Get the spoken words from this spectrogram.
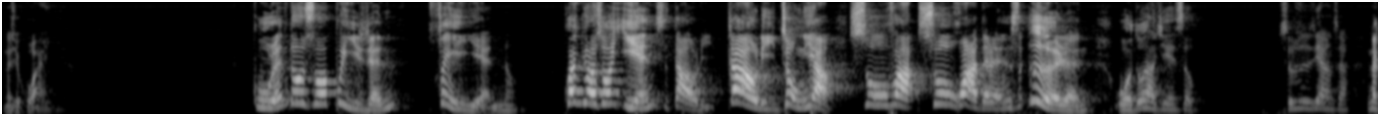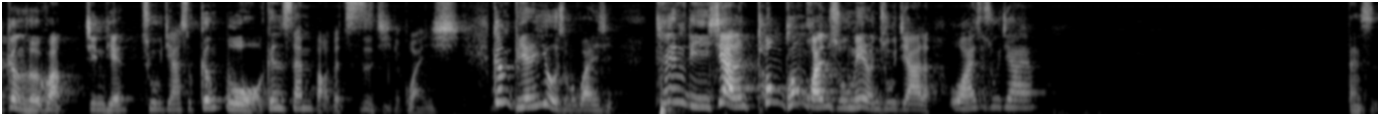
那就怪异了。古人都说不以人废言呢。换句话说，言是道理，道理重要。说话说话的人是恶人，我都要接受，是不是这样子啊？那更何况今天出家是跟我跟三宝的自己的关系，跟别人又有什么关系？天底下人通通还俗，没人出家了，我还是出家呀。但是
